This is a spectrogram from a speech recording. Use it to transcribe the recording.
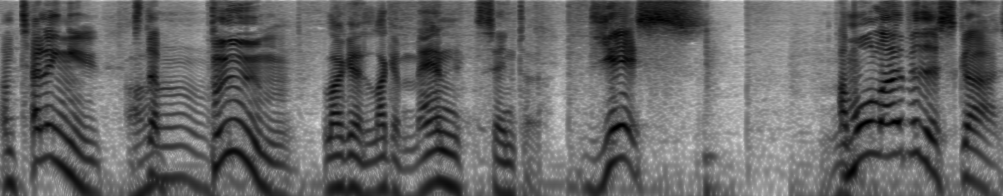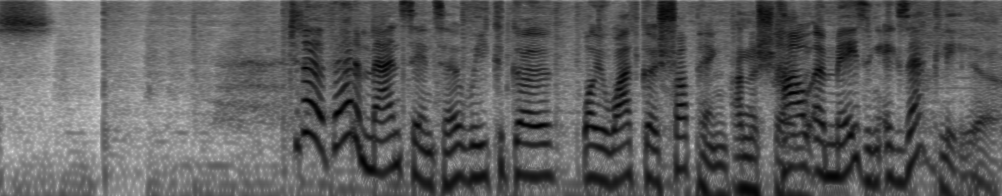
I'm telling you, it's the ah. boom. Like a like a man center. Yes. I'm all over this, guys. Do you know if they had a man center where you could go while your wife goes shopping? Unashamed. How amazing! Exactly. Yeah.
